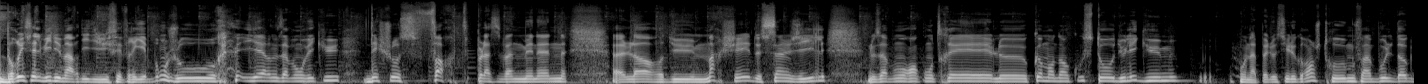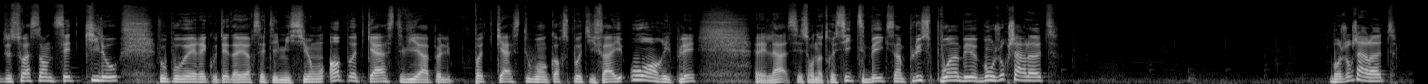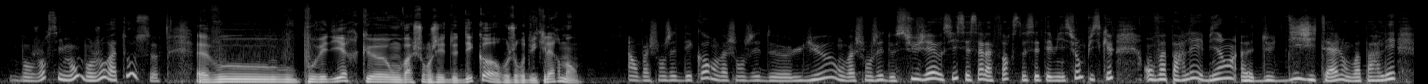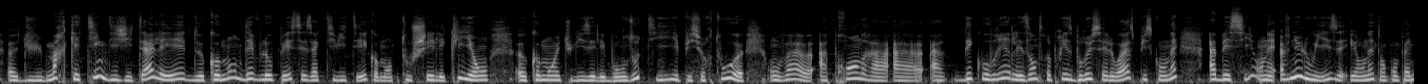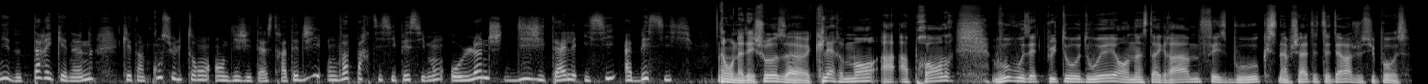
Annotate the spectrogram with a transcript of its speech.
Bruxelles Vie du mardi 18 février, bonjour. Hier, nous avons vécu des choses fortes, place Van Menen, euh, lors du marché de Saint-Gilles. Nous avons rencontré le commandant Cousteau du légume, qu'on appelle aussi le Grand Schtroumpf, un bulldog de 67 kilos. Vous pouvez réécouter d'ailleurs cette émission en podcast via Apple Podcast ou encore Spotify ou en replay. Et là, c'est sur notre site bx1plus.be. Bonjour Charlotte. Bonjour Charlotte. Bonjour Simon, bonjour à tous. Euh, vous, vous pouvez dire qu'on va changer de décor aujourd'hui, clairement. Ah, on va changer de décor, on va changer de lieu, on va changer de sujet aussi. C'est ça la force de cette émission, puisque on va parler eh bien euh, du digital, on va parler euh, du marketing digital et de comment développer ses activités, comment toucher les clients, euh, comment utiliser les bons outils, et puis surtout, on va apprendre à, découvrir les entreprises bruxelloises, puisqu'on est à Bessy, on est avenue Louise, et on est en compagnie de Tariq Kennen, qui est un consultant en digital strategy. On va participer, Simon, au lunch digital ici à Bessy. Ah, on a des choses euh, clairement à apprendre. Vous, vous êtes plutôt doué en Instagram, Facebook, Snapchat, etc., je suppose.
